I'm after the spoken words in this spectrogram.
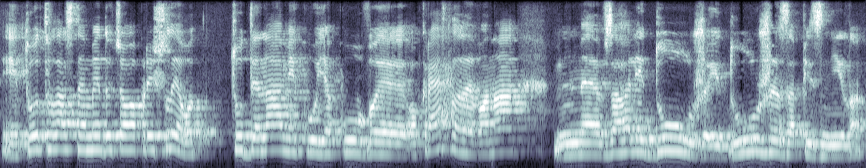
І тут, власне, ми до цього прийшли. От ту динаміку, яку ви окреслили, вона взагалі дуже і дуже запізніла.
